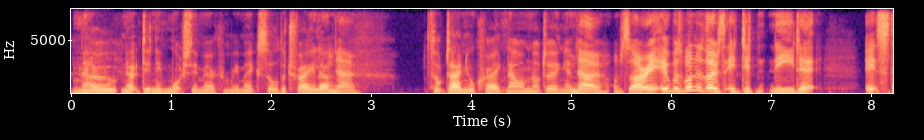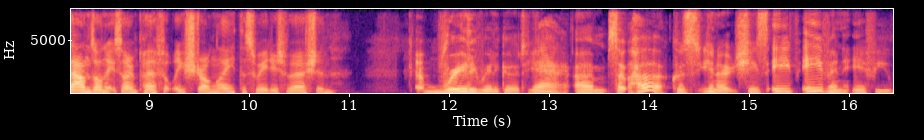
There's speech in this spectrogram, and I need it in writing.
No, no, didn't even watch the American remake. Saw the trailer. No, Thought Daniel Craig. No, I'm not doing it. no, I'm sorry. It was one of those. It didn't need it. It stands on its own perfectly strongly. The Swedish version. Uh, Really, really good. Yeah. Um. So her, because you know, she's ev- even if you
